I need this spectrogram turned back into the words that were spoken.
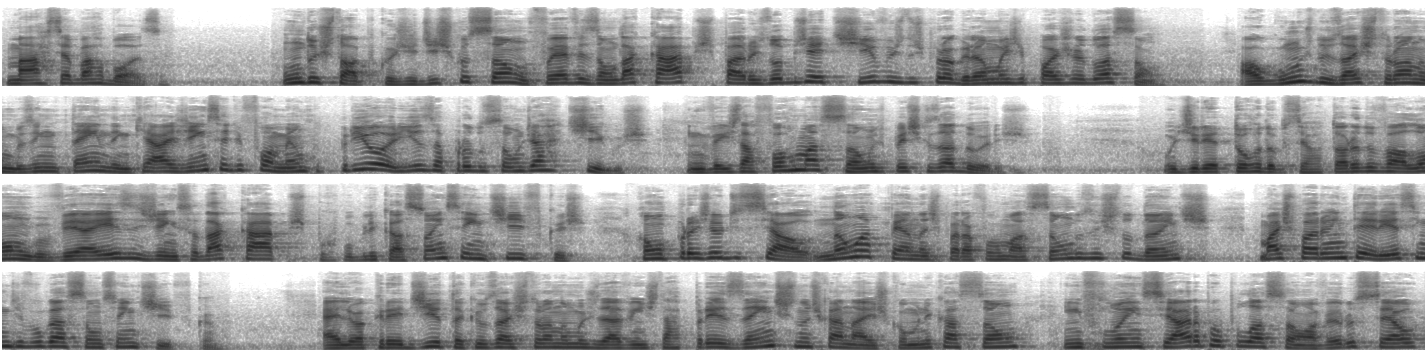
Márcia Barbosa. Um dos tópicos de discussão foi a visão da CAPES para os objetivos dos programas de pós-graduação. Alguns dos astrônomos entendem que a agência de fomento prioriza a produção de artigos, em vez da formação de pesquisadores. O diretor do Observatório do Valongo vê a exigência da CAPES por publicações científicas como prejudicial não apenas para a formação dos estudantes, mas para o interesse em divulgação científica. Hélio acredita que os astrônomos devem estar presentes nos canais de comunicação, influenciar a população a ver o céu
